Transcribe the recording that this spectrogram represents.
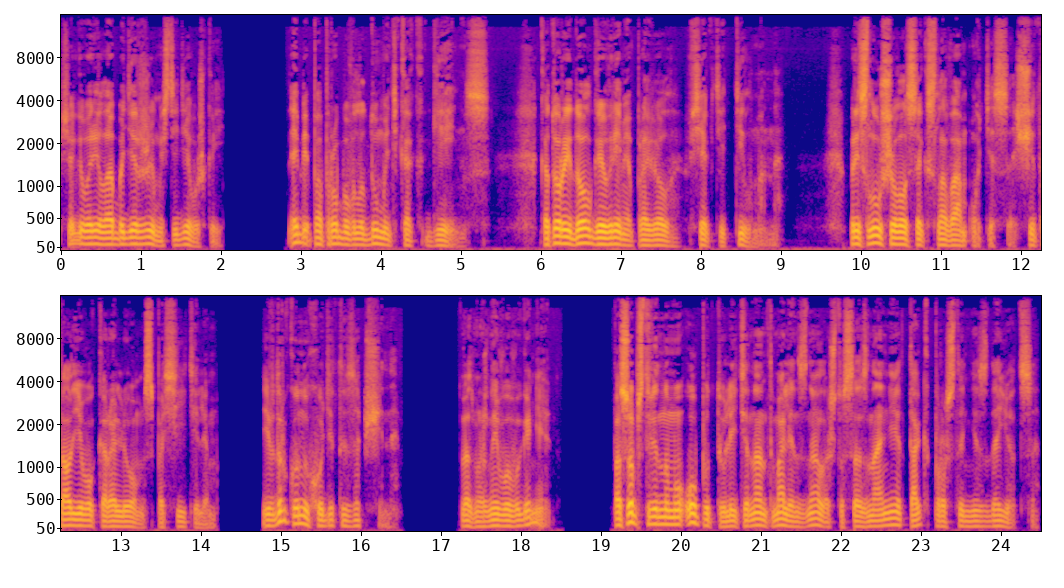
Все говорило об одержимости девушкой. Эбби попробовала думать, как Гейнс, который долгое время провел в секте Тилмана. Прислушивался к словам Отиса, считал его королем, спасителем. И вдруг он уходит из общины. Возможно, его выгоняют. По собственному опыту лейтенант Малин знала, что сознание так просто не сдается.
